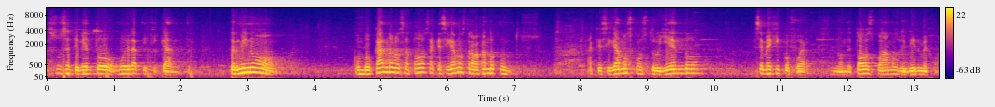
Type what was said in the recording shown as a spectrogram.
es un sentimiento muy gratificante. Termino convocándolos a todos a que sigamos trabajando juntos, a que sigamos construyendo ese México fuerte, en donde todos podamos vivir mejor.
